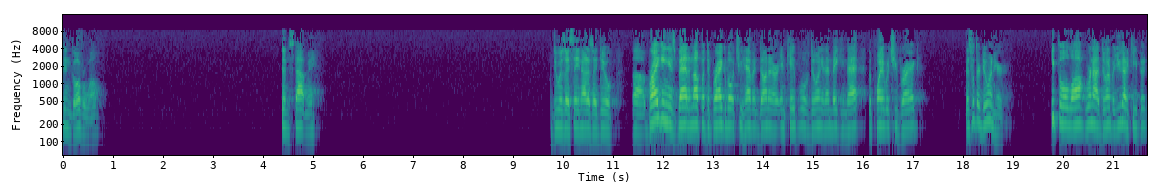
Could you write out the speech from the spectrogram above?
Didn't go over well. Didn't stop me. Do as I say, not as I do. Uh, bragging is bad enough, but to brag about what you haven't done and are incapable of doing and then making that the point at which you brag, that's what they're doing here. Keep the whole law. We're not doing it, but you got to keep it.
